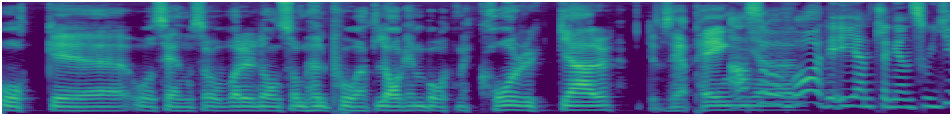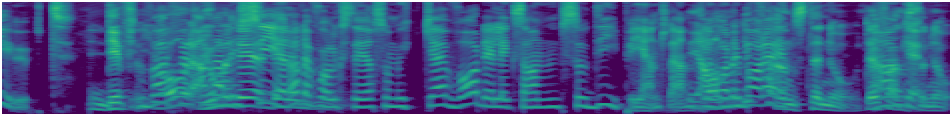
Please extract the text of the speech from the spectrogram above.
Och, eh, och sen så var det någon som höll på att laga en båt med korkar, det vill säga pengar. Alltså var det egentligen så djupt? Det- Varför ja, men det- analyserade det- folk det så mycket? Var det liksom så deep egentligen? Ja, var men det, bara fanns det nog. Det Ah, fanns okej. det nog.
